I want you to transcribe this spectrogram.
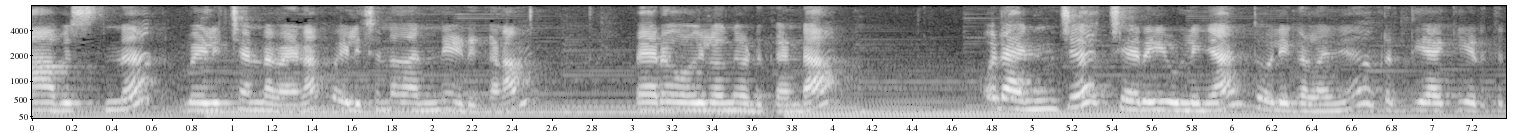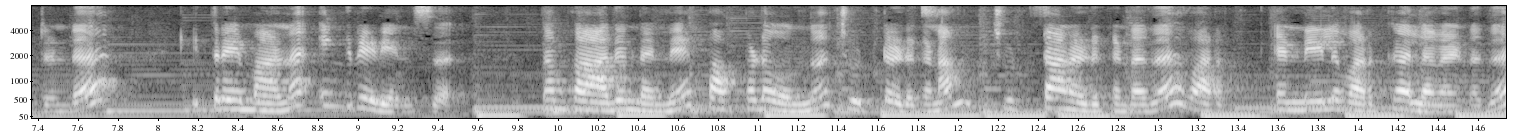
ആവശ്യത്തിന് വെളിച്ചെണ്ണ വേണം. വെളിച്ചെണ്ണ തന്നെ എടുക്കണം. വേറെ ഓയിലൊന്നും എടുക്കണ്ട. ഒരു അഞ്ച് ചെറിയ ഉള്ളി ഞാൻ തൊലി കളഞ്ഞ് വൃത്തിയാക്കി എടുത്തിട്ടുണ്ട്. ഇത്രയുമാണ് ഇൻഗ്രീഡിയൻസ് നമുക്ക് ആദ്യം തന്നെ പപ്പടം ഒന്ന് ചുട്ടെടുക്കണം. ചുട്ടാണ് എടുക്കേണ്ടത്. വർ എണ്ണയിൽ വറുക്കല്ല വേണ്ടത്.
